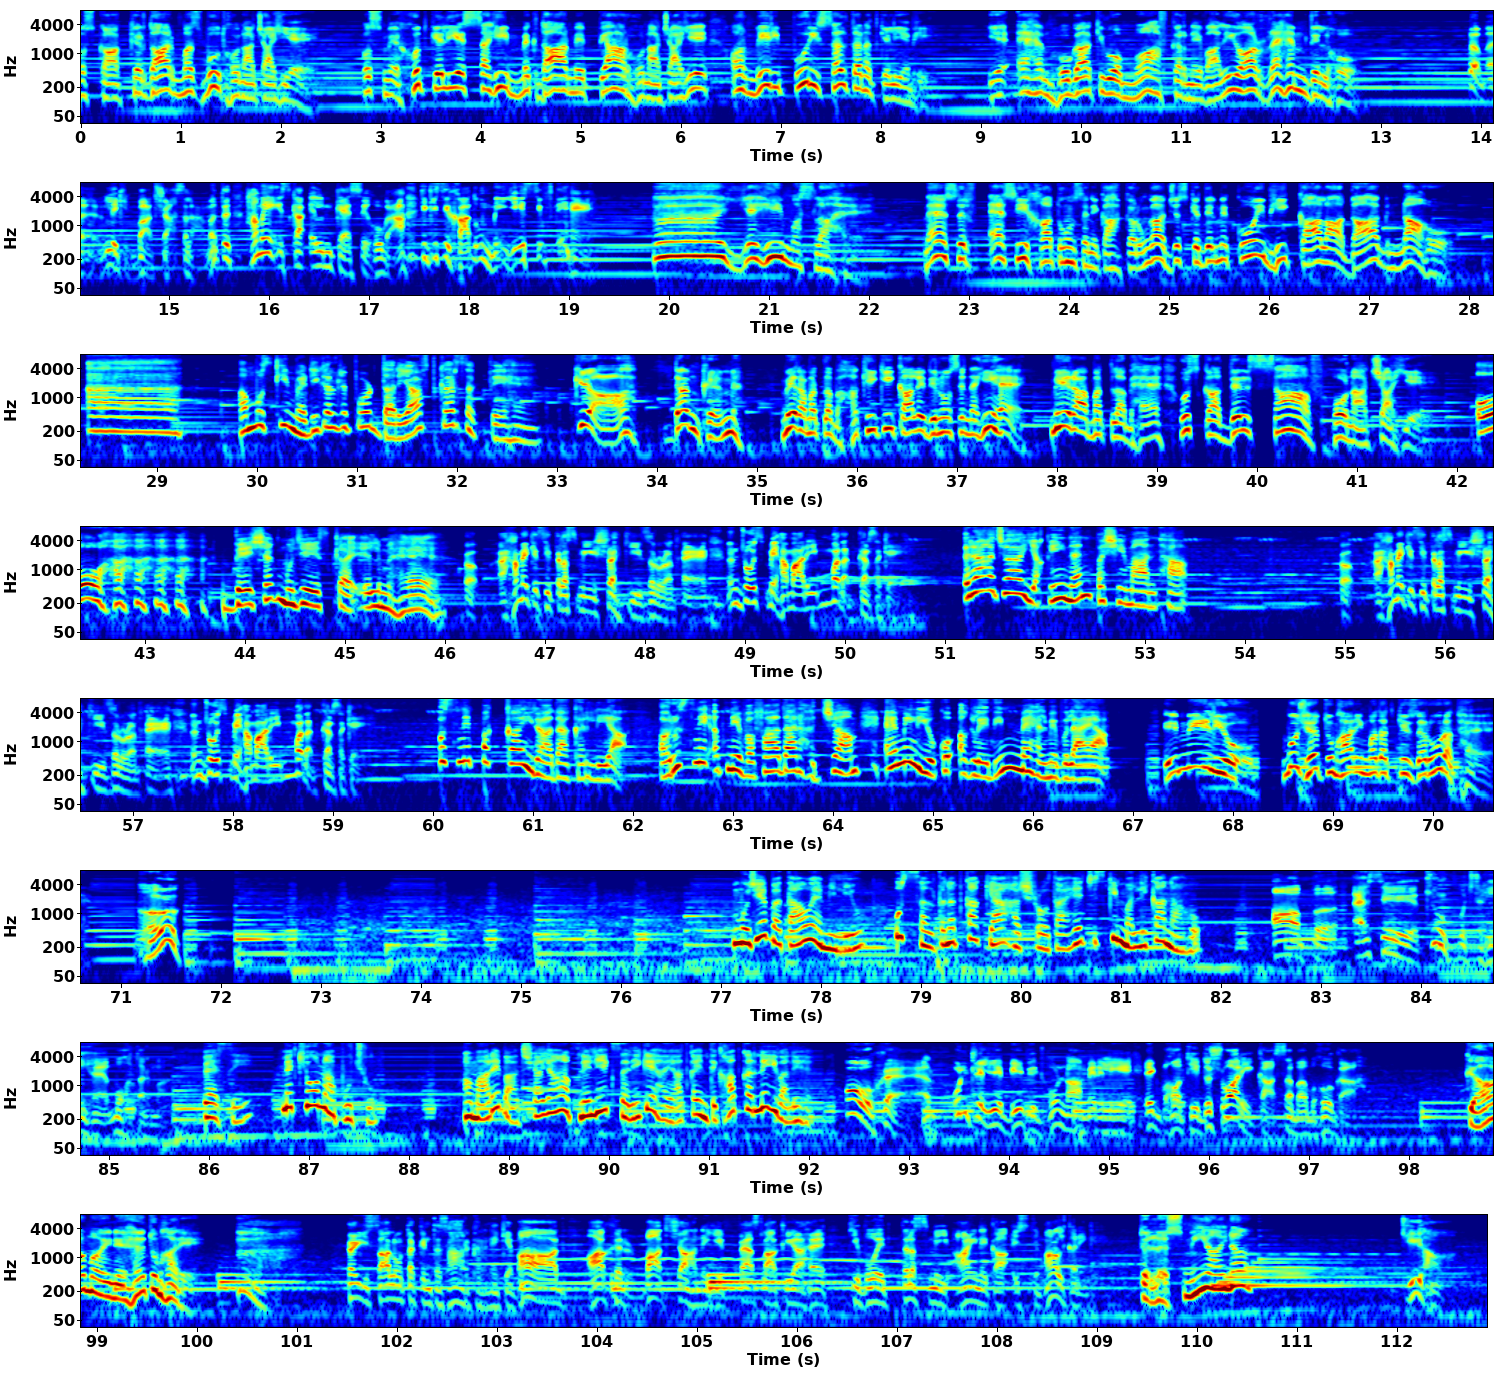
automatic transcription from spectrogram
اس کا کردار مضبوط ہونا چاہیے۔ اس میں خود کے لیے صحیح مقدار میں پیار ہونا چاہیے اور میری پوری سلطنت کے لیے بھی۔ یہ اہم ہوگا کہ وہ معاف کرنے والی اور رحم دل ہو۔ لیکن بادشاہ سلامت ہمیں اس کا علم کیسے ہوگا کہ کسی خاتون میں یہ صفتیں ہیں؟ یہی مسئلہ ہے۔ میں صرف ایسی خاتون سے نکاح کروں گا جس کے دل میں کوئی بھی کالا داغ نہ ہو۔ ہم اس کی میڈیکل رپورٹ دریافت کر سکتے ہیں۔ کیا؟ ڈنکن میرا مطلب حقیقی کالے دلوں سے نہیں ہے۔ میرا مطلب ہے اس کا دل صاف ہونا چاہیے۔ او ہا ہا ہا ہا، بے شک مجھے اس کا علم ہے۔ ہمیں کسی تلسمی شہ کی ضرورت ہے جو اس میں ہماری مدد کر سکے۔ راجا یقیناً پشیمان تھا۔ ہمیں کسی تلسمی شہ کی ضرورت ہے جو اس میں ہماری مدد کر سکے۔ اس نے پکا ارادہ کر لیا اور اس نے اپنے وفادار حجام ایمیلیو کو اگلے دن محل میں بلایا۔ ایمیلیو مجھے تمہاری مدد کی ضرورت ہے۔ ہاں؟ مجھے بتاؤ ایمیلیو اس سلطنت کا کیا حشر ہوتا ہے جس کی ملکہ نہ ہو؟ آپ ایسے کیوں پوچھ رہی ہیں محترمہ؟ ویسے میں کیوں نہ پوچھوں؟ ہمارے بادشاہ یہاں اپنے لیے ایک سریک حیات کا انتخاب کرنے ہی والے ہیں۔ او خیر ان کے لیے بیوی ڈھونڈنا میرے لیے ایک بہت ہی دشواری کا سبب ہوگا۔ کیا معنی ہیں تمہارے؟ کئی سالوں تک انتظار کرنے کے بعد آخر بادشاہ نے یہ فیصلہ کیا ہے کہ وہ ایک تلسمی آئینے کا استعمال کریں گے۔ تلسمی آئینہ؟ جی ہاں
